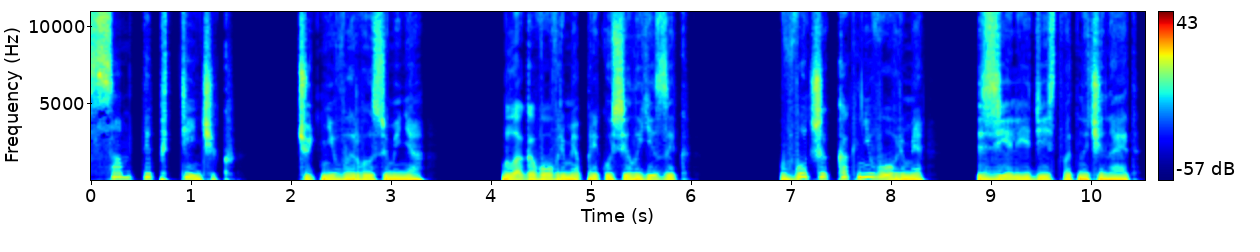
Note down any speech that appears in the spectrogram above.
«Сам ты птенчик!» Чуть не вырвалось у меня. Благо вовремя прикусила язык. Вот же как не вовремя зелье действовать начинает.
